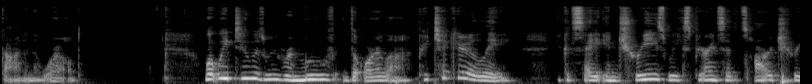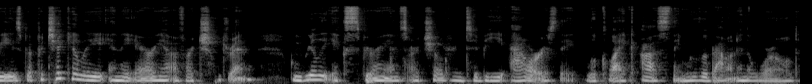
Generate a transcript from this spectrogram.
God in the world? What we do is we remove the orla, particularly, you could say in trees, we experience it, it's our trees, but particularly in the area of our children, we really experience our children to be ours. They look like us, they move about in the world.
